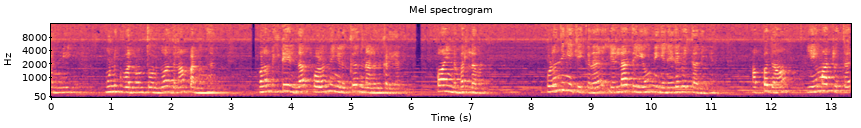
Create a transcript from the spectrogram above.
பண்ணி முன்னுக்கு வரணும்னு தோணுதோ அதெல்லாம் பண்ணுங்கள் குழம்பிக்கிட்டே இருந்தால் குழந்தைங்களுக்கு அது நல்லது கிடையாது. பாயிண்ட் நம்பர் லெவன் குழந்தைங்க கேட்குற எல்லாத்தையும் நீங்கள் நிறைவேற்றாதீங்க. அப்போ தான் ஏமாற்றத்தை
